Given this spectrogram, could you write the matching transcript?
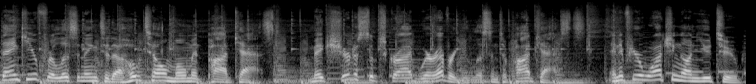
Thank you for listening to the Hotel Moment podcast. Make sure to subscribe wherever you listen to podcasts. And if you're watching on YouTube,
